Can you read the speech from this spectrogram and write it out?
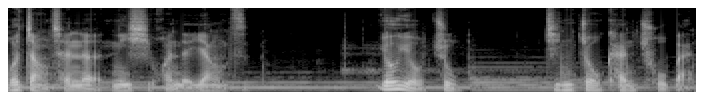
我长成了你喜欢的样子。悠有著，金周刊出版。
